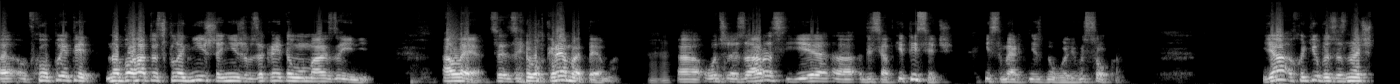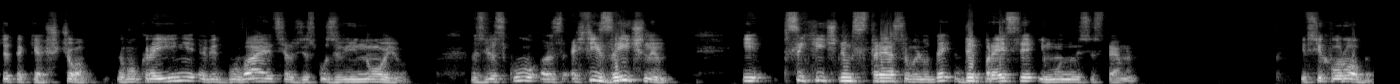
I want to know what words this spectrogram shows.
е, вхопити набагато складніше, ніж в закритому магазині. Але це, це окрема тема. Е, отже, зараз є е, десятки тисяч, і смертність доволі висока. Я хотів би зазначити таке, що в Україні відбувається в зв'язку з війною, в зв'язку з фізичним і психічним стресом людей депресія імунної системи. І всі хвороби,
